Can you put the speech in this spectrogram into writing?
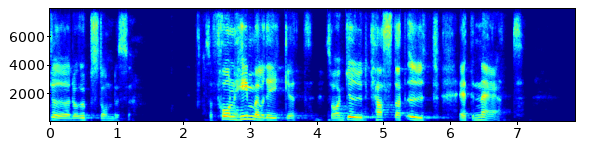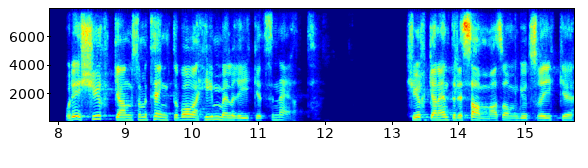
död och uppståndelse. Så från himmelriket så har Gud kastat ut ett nät. Och det är kyrkan som är tänkt att vara himmelrikets nät. Kyrkan är inte detsamma som Guds rike,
